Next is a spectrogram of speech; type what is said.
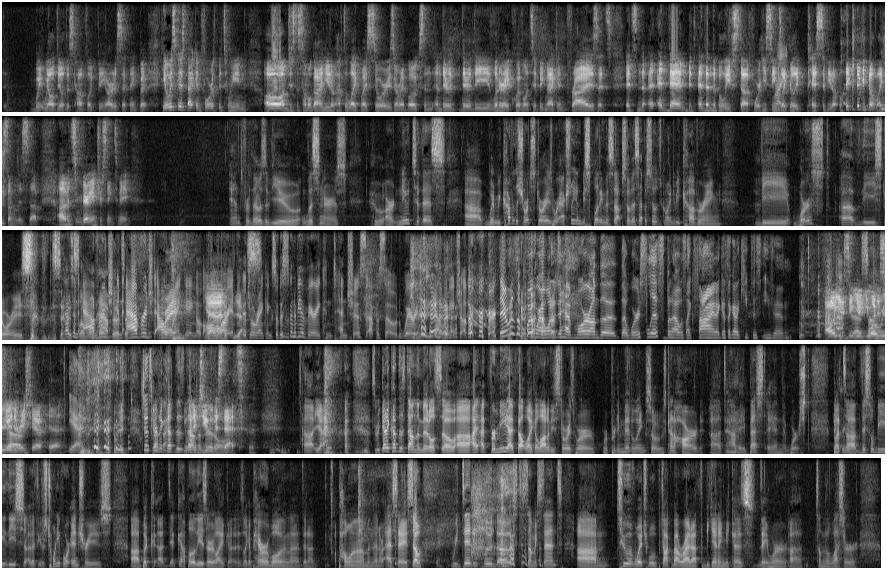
we we all deal with this conflict being artists, I think. But he always goes back and forth between, oh, I'm just this humble guy, and you don't have to like my stories or my books, and, and they're they're the literary equivalent to Big Mac and fries. It's it's and then and then the belief stuff where he seems Right. like really pissed if you don't like if you don't like some of his stuff. Um, it's very interesting to me. And for those of you listeners who are new to this, uh, when we cover the short stories, we're actually going to be splitting this up. So this episode is going to be covering the worst of the stories. so that's it's an one half. average So an a- averaged out Right. ranking of all of our individual Yes. rankings so this is going to be a very contentious episode wherein we yell at each other There was a point where I wanted to have more on the the worst list, but I was like, fine, I guess I got to keep this even. Oh, you see, Yeah, you, you so want to we, skew uh, the ratio? Yeah. Yeah. we, Just we for kind of fun. cut this You down want the to juke middle. the stats? Uh, yeah. so we kind of cut this down the middle. So uh, I, I, for me, I felt like a lot of these stories were were pretty middling. So it was kind of hard uh, to have a best and the worst. But uh, this will be these. I think there's 24 entries, uh, but uh, a couple of these are like a, it's like a parable and a, then a, a poem and then an essay. So we did include those to some extent. Um, two of which we'll talk about right at the beginning because they were uh, some of the lesser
